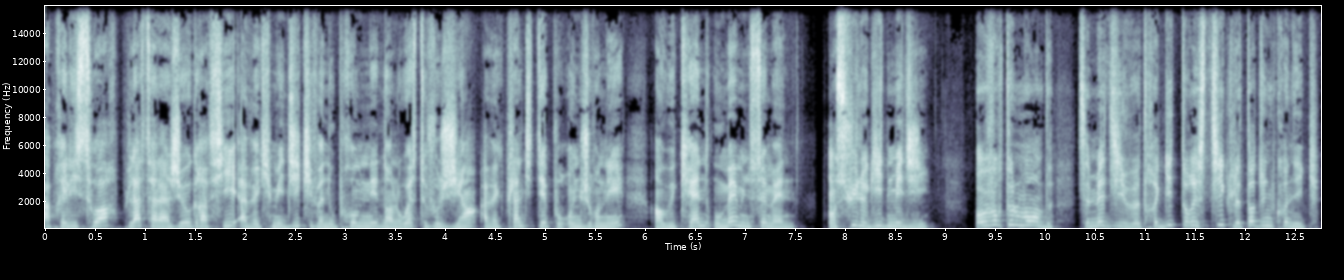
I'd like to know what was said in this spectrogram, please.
Après l'histoire, place à la géographie avec Mehdi qui va nous promener dans l'ouest vosgien avec plein d'idées pour une journée, un week-end ou même une semaine. On suit le guide Mehdi. Bonjour tout le monde, c'est Mehdi, votre guide touristique le temps d'une chronique.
